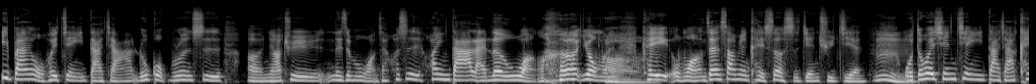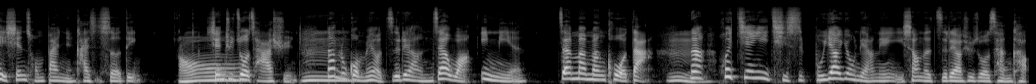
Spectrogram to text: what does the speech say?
一般我会建议大家，如果不论是呃你要去内政部网站，或是欢迎大家来乐屋网哦，因为我们啊可以、我们网站上面可以设时间区间，嗯我都会先建议大家可以先从半年开始设定，哦，先去做查询。那如果没有资料，你再往一年。再慢慢扩大，嗯那会建议其实不要用两年以上的资料去做参考。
